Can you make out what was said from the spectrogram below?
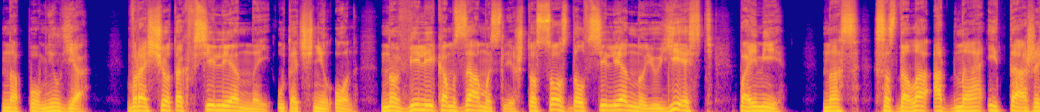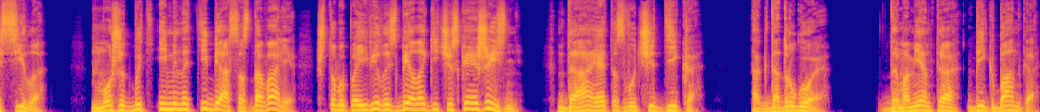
напомнил я. В расчетах Вселенной, уточнил он, но в великом замысле, что создал Вселенную, есть, пойми, нас создала одна и та же сила. Может быть, именно тебя создавали, чтобы появилась биологическая жизнь? Да, это звучит дико. Тогда другое. До момента Биг-Банга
